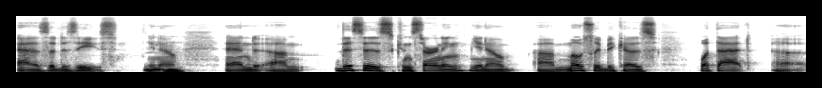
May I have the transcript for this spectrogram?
as a disease, you know? And um, this is concerning, you know, uh, mostly because what that uh,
